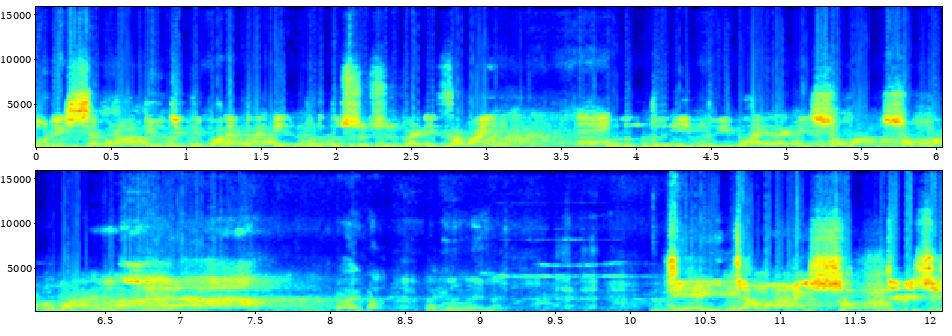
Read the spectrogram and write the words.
ও রিক্সা ভাড়া দিয়েও যেতে পারে না। এরপরে তো শ্বশুর বাড়ি জামাই। বলুন তো, এই দুই ভাইরা কি সমান সম্মান পায়? যেই জামাই সবচেয়ে বেশি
